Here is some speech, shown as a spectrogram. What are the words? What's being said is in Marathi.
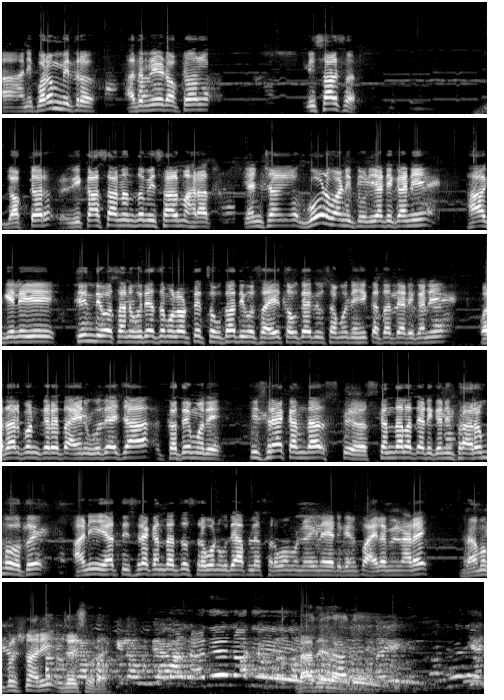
आणि परम मित्र आदरणीय doctor Misal sir doctor Vikasanand Misal Maharaj यांच्या गोड वाणीतून या ठिकाणी हा गेले तीन दिवस आणि उद्याचं मला वाटतं चौथा दिवस आहे. चौथ्या दिवसामध्ये ही कथा त्या ठिकाणी पदार्पण करत आहे. आणि उद्याच्या कथेमध्ये तिसऱ्या कंदा स्क- स्कंदाला त्या ठिकाणी प्रारंभ होतोय. आणि या तिसऱ्या कंदाचं श्रवण उद्या आपल्या सर्व मंडळींना या ठिकाणी पाहायला मिळणार आहे. रामकृष्ण हरी जय शिवराय. राधे राधे.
